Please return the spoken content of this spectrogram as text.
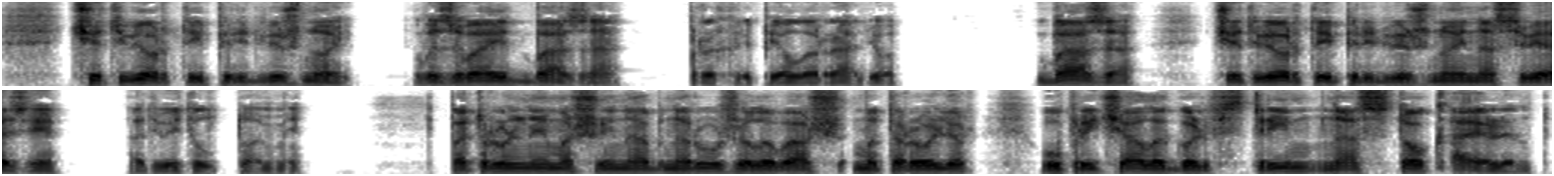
— Четвертый передвижной. Вызывает база, — прохрипело радио. — База. Четвертый передвижной на связи, — ответил Томми. Патрульная машина обнаружила ваш мотороллер у причала Гольфстрим на Сток-Айленд.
